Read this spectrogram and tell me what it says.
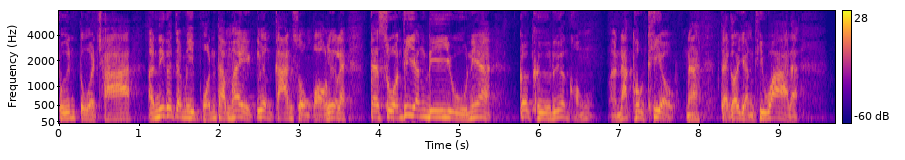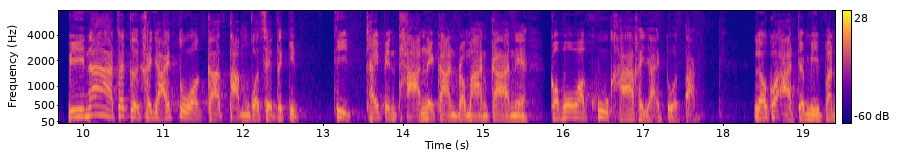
ฟื้นตัวช้า อันนี้ก็จะมีผลทำให้เรื่องการส่งออกเรื่องอะไร แต่ส่วนที่ยังดีอยู่เนี่ยก็คือเรื่องของนักท่องเที่ยวนะ แต่ก็อย่างที่ว่าแหละปีหน้าถ้าเกิดขยายตัวกะต่ำกว่าเศรษฐกิจที่ใช้เป็นฐานในการประมาณการเนี่ยก็เพราะว่าคู่ค้าขยายตัวต่ำแล้วก็อาจจะมีปัญ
